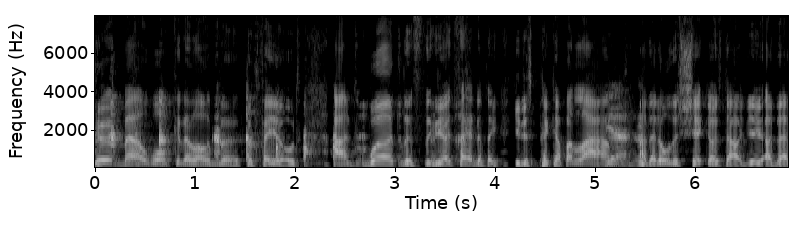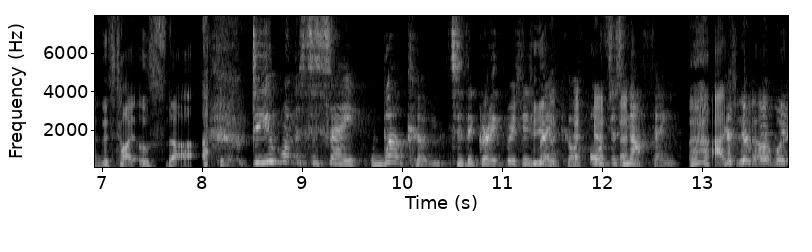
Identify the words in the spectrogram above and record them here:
you and Mel walking along the, the field and wordless, you don't say anything, you just pick up a lamb Yeah. and then all this shit goes down you and then the titles start. Do you want us to say welcome to the Great British Yeah. Bake Off or just nothing? actually, no, I would,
